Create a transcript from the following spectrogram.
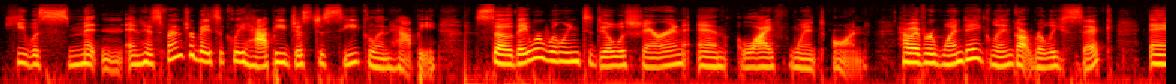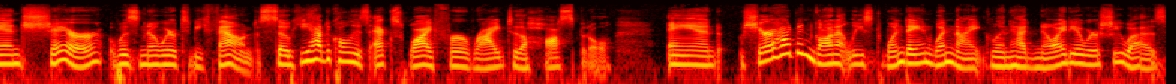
He was smitten, and his friends were basically happy just to see Glenn happy. So they were willing to deal with Sharon, and life went on. However, one day Glenn got really sick, and Cher was nowhere to be found. So he had to call his ex wife for a ride to the hospital. And Cher had been gone at least one day and one night. Glenn had no idea where she was.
